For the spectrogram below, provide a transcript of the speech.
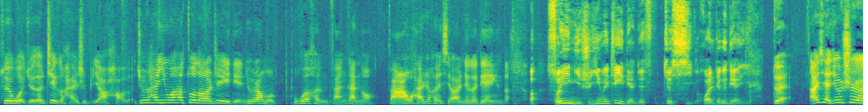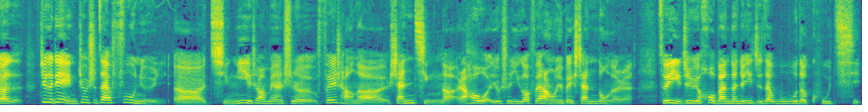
所以我觉得这个还是比较好的，就是他因为他做到了这一点，就让我不会很反感哦，反而我还是很喜欢这个电影的。啊，所以你是因为这一点就就喜欢这个电影？对，而且就是这个电影就是在父女呃情谊上面是非常的煽情的，然后我就是一个非常容易被煽动的人，所以以至于后半段就一直在呜呜的哭泣。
